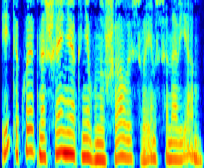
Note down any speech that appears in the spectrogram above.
и такое отношение к ним внушал и своим сыновьям.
